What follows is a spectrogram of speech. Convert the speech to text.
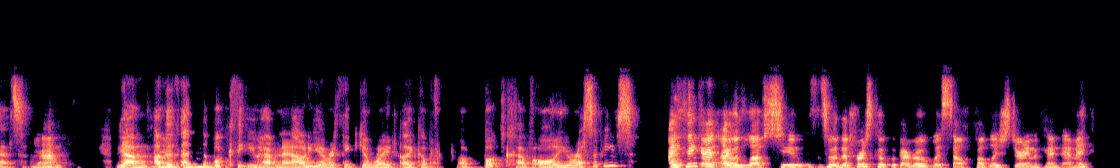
That's Yeah. amazing. Yeah. um, Other than the book that you have now, do you ever think you'll write like a, a book of all your recipes? I think I, I would love to. So the first cookbook I wrote was self-published during the pandemic.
